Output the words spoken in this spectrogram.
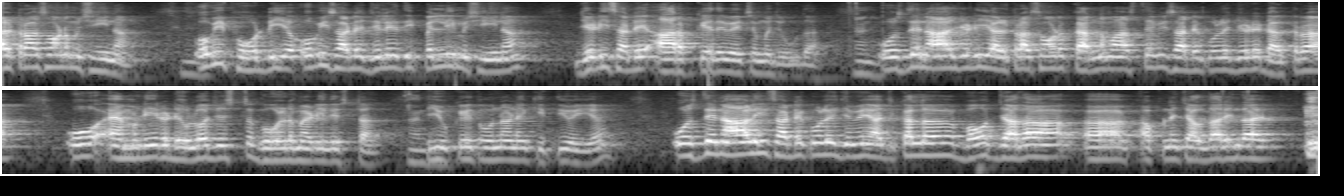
ਅਲਟਰਾਸਾਊਂਡ ਮਸ਼ੀਨ ਆ ਉਹ ਵੀ 4D ਆ ਉਹ ਵੀ ਸਾਡੇ ਜ਼ਿਲ੍ਹੇ ਦੀ ਪਹਿਲੀ ਮਸ਼ੀਨ ਆ ਜਿਹੜੀ ਸਾਡੇ ਆਰਫਕੇ ਦੇ ਵਿੱਚ ਮੌਜੂਦ ਆ। ਉਸ ਦੇ ਨਾਲ ਜਿਹੜੀ ਅਲਟਰਾਸਾਊਂਡ ਕਰਨ ਵਾਸਤੇ ਵੀ ਸਾਡੇ ਕੋਲ ਜਿਹੜੇ ਡਾਕਟਰ ਆ ਉਹ ਐਮਡੀ ਰੇਡੀਓਲੋਜਿਸਟ 골ਡ ਮੈਡਲਿਸਟ ਆ ਯੂਕੇ ਤੋਂ ਉਹਨਾਂ ਨੇ ਕੀਤੀ ਹੋਈ ਆ। ਉਸ ਦੇ ਨਾਲ ਹੀ ਸਾਡੇ ਕੋਲੇ ਜਿਵੇਂ ਅੱਜ ਕੱਲ ਬਹੁਤ ਜ਼ਿਆਦਾ ਆਪਣੇ ਚੱਲਦਾ ਰਹਿੰਦਾ ਹੈ।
